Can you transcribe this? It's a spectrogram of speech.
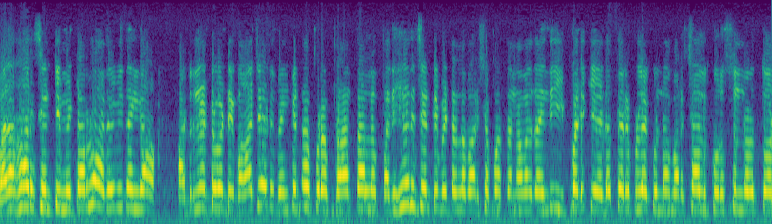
పదహారు సెంటీమీటర్లు. అదేవిధంగా అటున్నటువంటి వాజేడు వెంకటాపురం ప్రాంతాల్లో పదిహేను సెంటీమీటర్ల వర్షపాతం నమోదైంది. ఇప్పటికే ఎడతెరపు లేకుండా వర్షాలు కురుస్తుండటంతో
